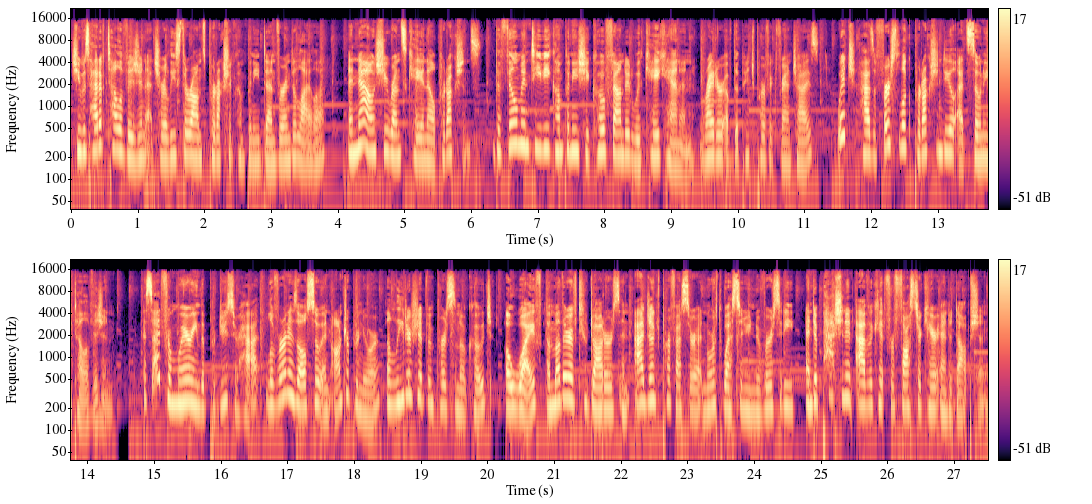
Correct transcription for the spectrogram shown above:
She was head of television at Charlize Theron's production company, Denver and Delilah, and now she runs K&L Productions, the film and TV company she co-founded with Kay Cannon, writer of the Pitch Perfect franchise, which has a first look production deal at Sony Television. Aside from wearing the producer hat, Laverne is also an entrepreneur, a leadership and personal coach, a wife, a mother of two daughters, an adjunct professor at Northwestern University, and a passionate advocate for foster care and adoption.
